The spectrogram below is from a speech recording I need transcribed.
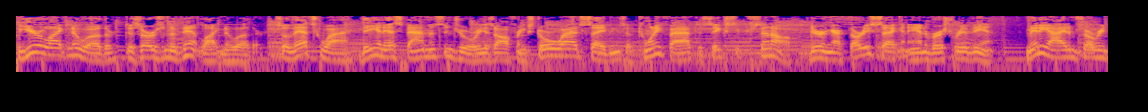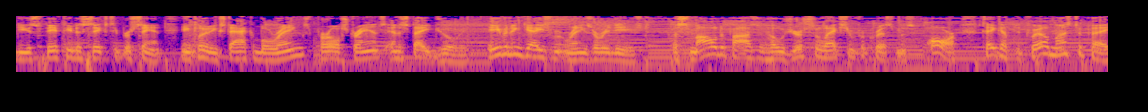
A year like no other deserves an event like no other. So that's why DNS Diamonds and Jewelry is offering store-wide savings of 25 to 60% off during our 32nd anniversary event. Many items are reduced 50 to 60%, including stackable rings, pearl strands, and estate jewelry. Even engagement rings are reduced. A small deposit holds your selection for Christmas, or take up to 12 months to pay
